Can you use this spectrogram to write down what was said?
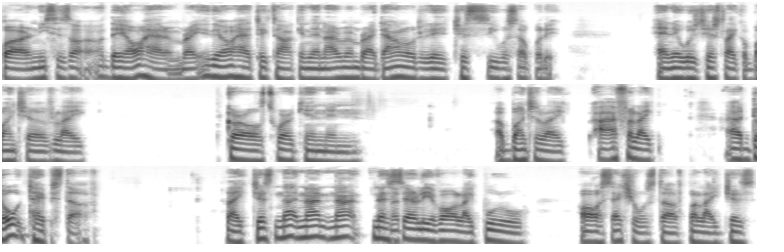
well, our nieces, uh, they all had them, right? They all had TikTok, and then I remember I downloaded it just to see what's up with it, and it was just like a bunch of like girls twerking and a bunch of like I feel like adult type stuff, like just not not not necessarily of all like brutal, all sexual stuff, but like just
